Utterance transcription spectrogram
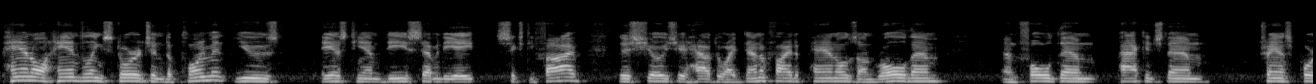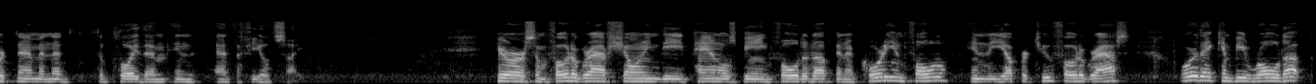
panel handling, storage, and deployment, use ASTM D7865. This shows you how to identify the panels, unroll them, unfold them, package them, transport them, and then deploy them in at the field site. Here are some photographs showing the panels being folded up in accordion fold in the upper two photographs, or they can be rolled up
